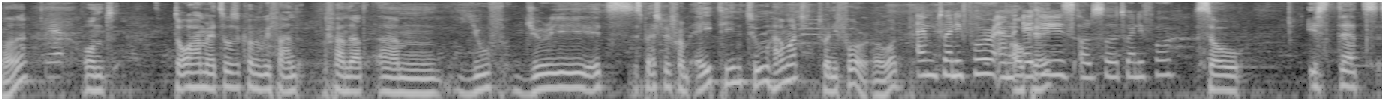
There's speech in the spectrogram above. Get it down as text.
Oder? Ja. Und da haben wir jetzt rausgekommen, we found, found out um, youth jury, it's especially from 18 to how much? 24 or what? I'm 24 and Okay. Eddie is also 24. So is that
